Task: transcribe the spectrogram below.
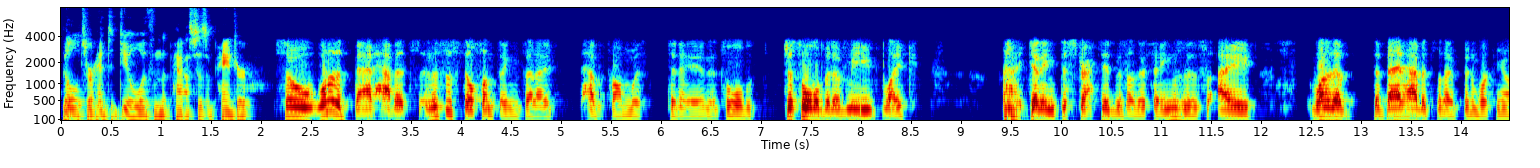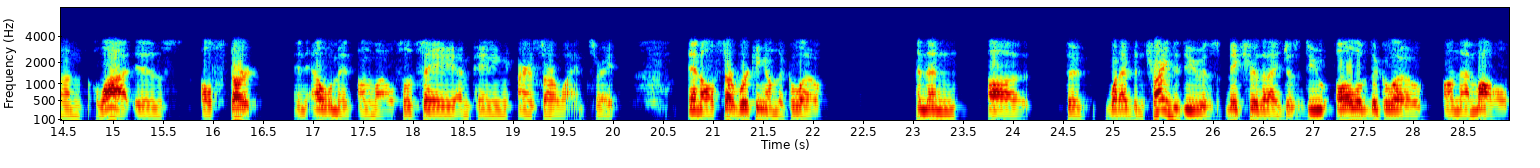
built or had to deal with in the past as a painter? So one of the bad habits, and this is still something that I have a problem with today, and it's a little just a little bit of me like getting distracted with other things. Is I one of the the bad habits that I've been working on a lot is I'll start an element on the model. So let's say I'm painting Iron Star Alliance, right? And I'll start working on the glow and then uh, the what I've been trying to do is make sure that I just do all of the glow on that model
